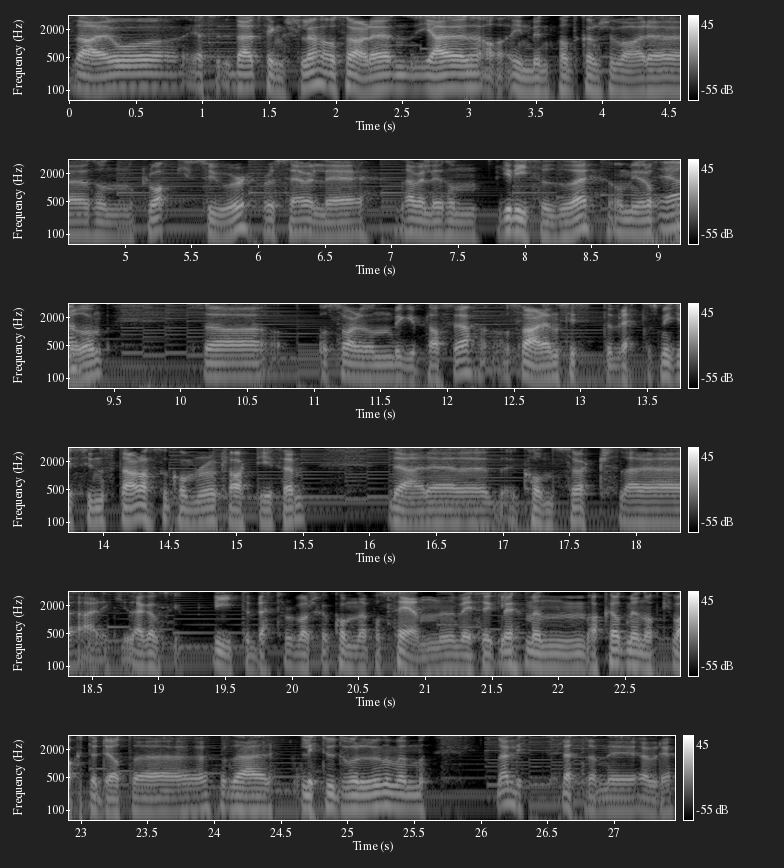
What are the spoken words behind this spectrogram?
det er jo tror, Det er et fengsel, og så er det Jeg innbilte meg at det kanskje var eh, sånn kloakk, sewer, for det ser veldig Det er veldig sånn grisete der, og mye rotter ja. og sånn. Så, og så er det noen byggeplasser, ja. Og så er det en siste brettet som ikke syns der, da. Så kommer det klart de fem. Det er uh, concert. Der er det, ikke, det er ganske lite brett hvor du bare skal komme deg på scenen, basically. Men akkurat med nok vakter til at det, eh, det er litt utfordrende, men det er litt lettere enn de øvrige.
